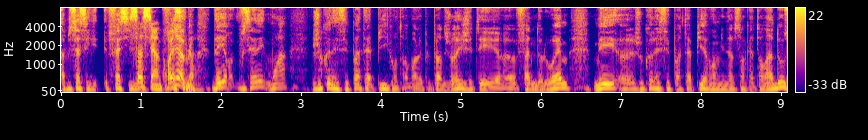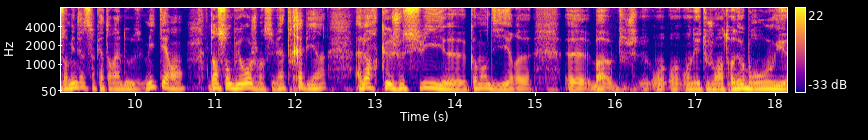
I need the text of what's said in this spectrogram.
Ah, mais ça, c'est fascinant. Ça, c'est incroyable. D'ailleurs, vous savez, moi, je connaissais pas Tapi, contrairement à la plupart des journalistes. J'étais euh, fan de l'OM, mais euh, je connaissais pas Tapi avant 1992. En 1992, Mitterrand, dans son bureau, je m'en souviens très bien, alors que je suis, euh, comment dire, euh, euh, bah, je- on, on est toujours entre deux brouilles.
